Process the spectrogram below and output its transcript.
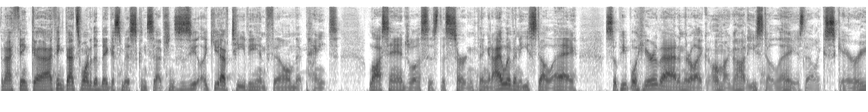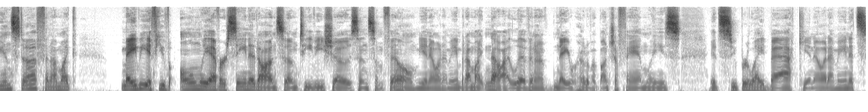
and I think uh, I think that's one of the biggest misconceptions is like you have TV and film that paint Los Angeles as this certain thing, and I live in East LA, so people hear that and they're like, "Oh my God, East LA is that like scary and stuff?" And I'm like, maybe if you've only ever seen it on some TV shows and some film, you know what I mean? But I'm like, no, I live in a neighborhood of a bunch of families. It's super laid back, you know what I mean? It's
